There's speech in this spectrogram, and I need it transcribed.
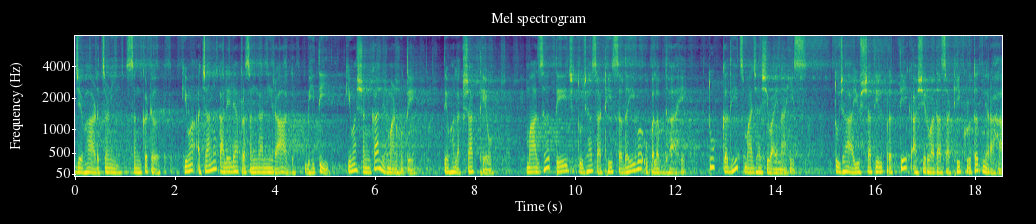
जेव्हा अडचणी संकट किंवा अचानक आलेल्या प्रसंगांनी राग भीती किंवा शंका निर्माण होते तेव्हा लक्षात ठेव माझं तेज तुझ्यासाठी सदैव उपलब्ध आहे. तू कधीच माझ्याशिवाय नाहीस. तुझ्या आयुष्यातील प्रत्येक आशीर्वादासाठी कृतज्ञ राहा.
